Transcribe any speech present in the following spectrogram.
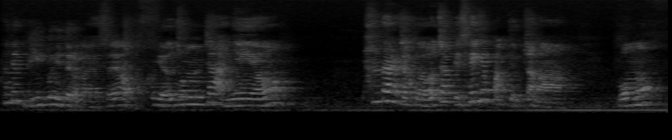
근데 미분이 들어가 있어요. 그럼 연속 문제 아니에요. 판단을 해. 어차피 세 개밖에 없잖아. 뭐뭐?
